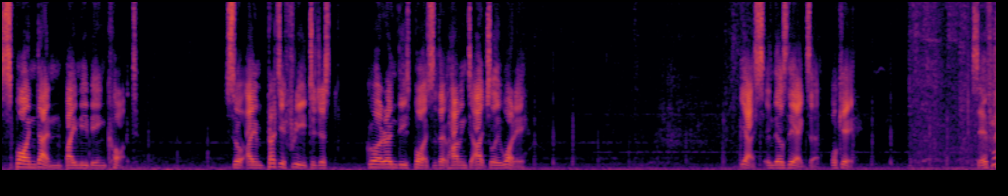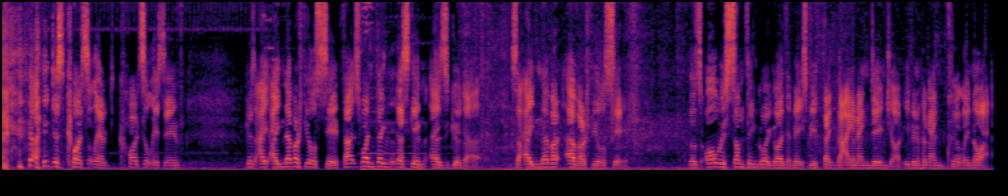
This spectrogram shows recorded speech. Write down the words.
spawned in by me being caught. So I am pretty free to just go around these bots without having to actually worry. Yes, and there's the exit. Okay. Save. I just constantly, I'm constantly save. Because I, I never feel safe. That's one thing that this game is good at. So I never ever feel safe. There's always something going on that makes me think that I am in danger, even if I'm clearly not.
